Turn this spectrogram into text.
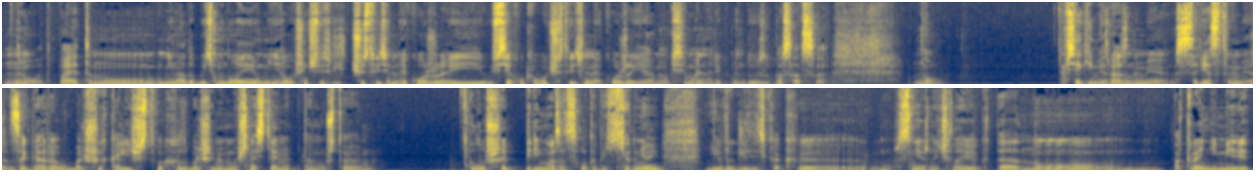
Ну вот, поэтому не надо быть мной, у меня очень чувствительная кожа, и у всех, у кого чувствительная кожа, я максимально рекомендую запасаться, ну, всякими разными средствами от загара в больших количествах, с большими мощностями, потому что лучше перемазаться вот этой херней и выглядеть как э, снежный человек, да, но, по крайней мере,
